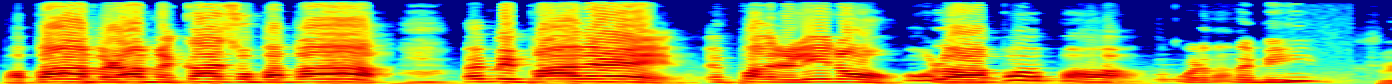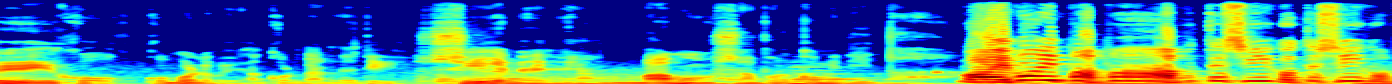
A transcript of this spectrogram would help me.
Papá, pero hazme caso, papá. ¡Es mi padre! ¡Es Padrelino! Hola, papá. ¿Te acuerdas de mí? Sí, hijo, ¿cómo no voy a acordar de ti? Sígueme, vamos a por comidita. Voy, voy, papá. Te sigo, te sigo.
